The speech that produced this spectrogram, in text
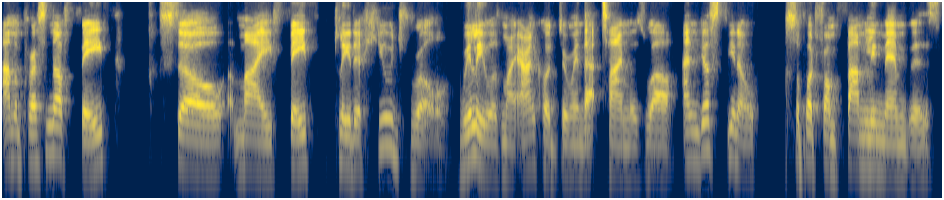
I'm a person of faith, so my faith played a huge role. Really, was my anchor during that time as well. And just you know, support from family members.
